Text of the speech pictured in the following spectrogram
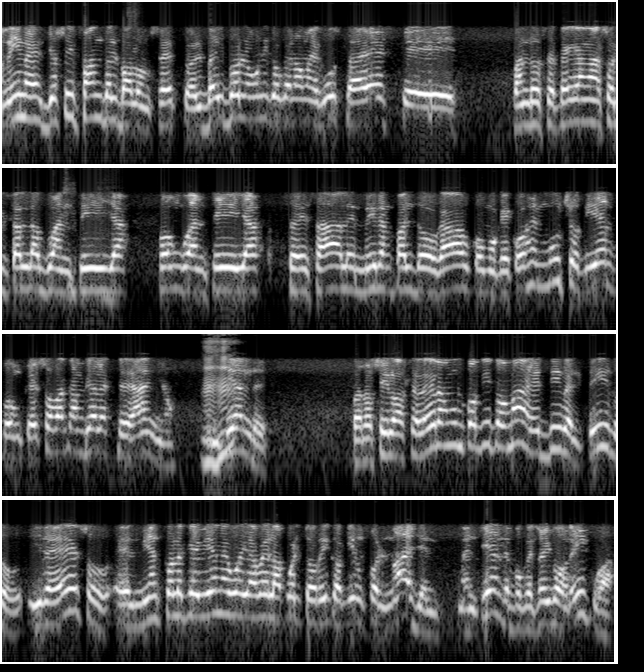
mí, me, yo soy fan del baloncesto. El béisbol lo único que no me gusta es que cuando se pegan a soltar las guantillas, con guantillas, se salen, miran para el dogado, como que cogen mucho tiempo, aunque eso va a cambiar este año, Ujú. ¿entiendes? Pero si lo aceleran un poquito más, es divertido. Y de eso, el miércoles que viene voy a ver a Puerto Rico aquí en Fort Myers, ¿me entiendes? Porque soy boricua.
